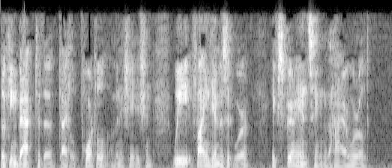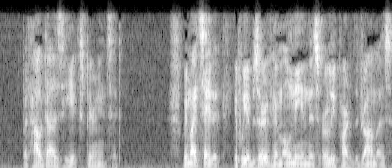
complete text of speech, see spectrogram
Looking back to the title Portal of Initiation, we find him, as it were, experiencing the higher world. But how does he experience it? We might say that if we observe him only in this early part of the dramas,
